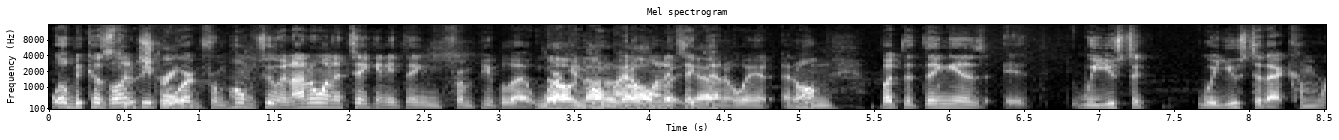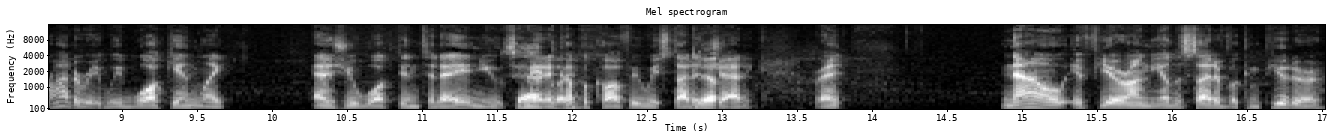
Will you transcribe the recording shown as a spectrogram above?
Well, because a lot of people work from home too, and I don't want to take anything from people that No, work at home. at I don't all, want to take yeah. Mm-hmm. that away at, at all. But the thing is, it, we used to we're used to that camaraderie. We'd walk in like as you walked in today, and you made a cup of coffee. We started Yep. chatting, right? Now, if you're on the other side of a computer,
